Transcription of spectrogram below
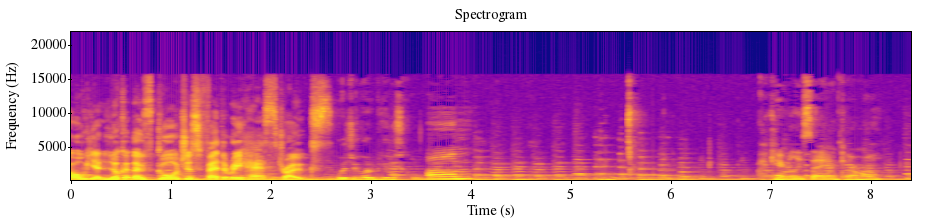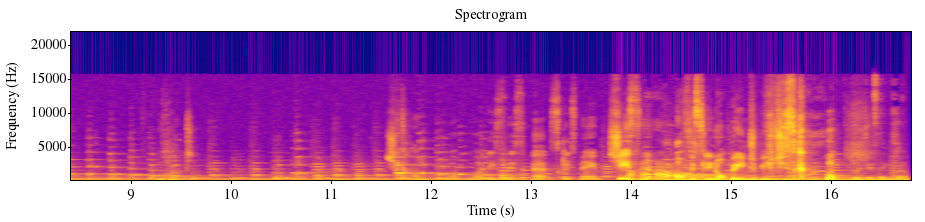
Oh yeah, look at those gorgeous feathery hair strokes. Where'd you go to beauty school? Um, I can't really say on camera. What? Is this? Uh, excuse me. She's n- Wow. obviously not been to beauty school. What'd you think, Zoe?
